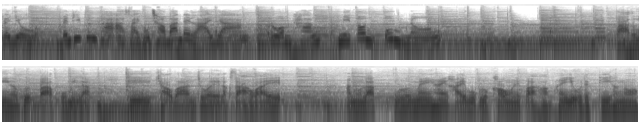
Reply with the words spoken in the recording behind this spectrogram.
ประโยชน์ เป็นที่พึ่งพาอาศัยของชาวบ้านได้หลายอย่าง รวมทั้งมีต้นอุ้มน้อง ป่าตรงนี้ก็คือป่าภูมิรักษ์ที่ชาวบ้านช่วยรักษาไว้ อนุรักษ์โดยไม่ให้ใครบุกรุกเข้ามาในป่าครับ ให้อยู่แต่ที่ข้างนอก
